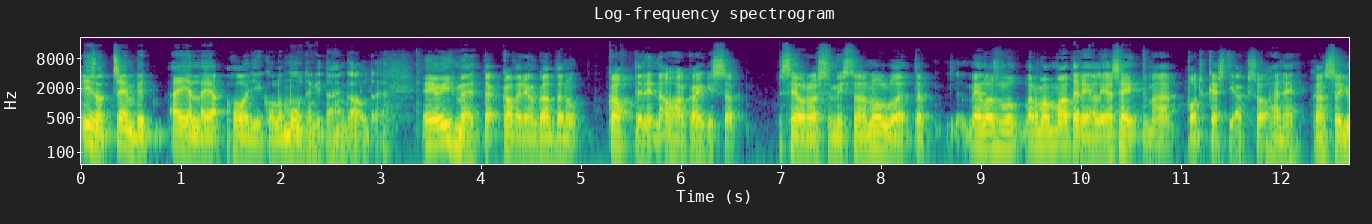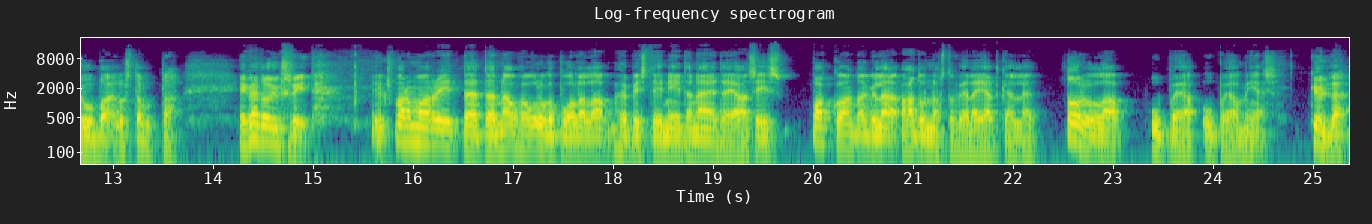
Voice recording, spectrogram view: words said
isot tsempit äijälle ja HJKlla muutenkin tähän kauteen. Ei ole ihme, että kaveri on kantanut kapteenin nauhaa kaikissa seuroissa, missä on ollut, että meillä olisi ollut varmaan materiaalia seitsemään podcast-jaksoa hänen kanssa jubailusta, mutta eikä tuo yksi riitä. Yksi varmaan riittää, että nauhan ulkopuolella höpistiin niitä näitä ja siis pakko antaa kyllä hatunnosto vielä jätkälle. Todella upea, upea mies. Kyllä.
